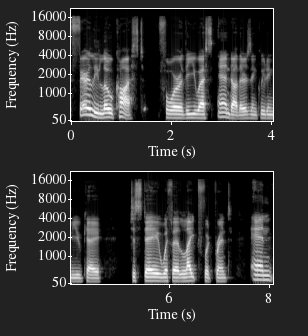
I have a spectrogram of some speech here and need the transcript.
fairly low cost for the US and others, including the UK, to stay with a light footprint. And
